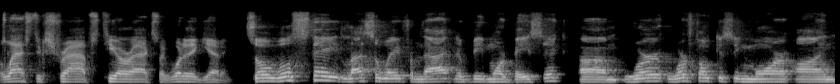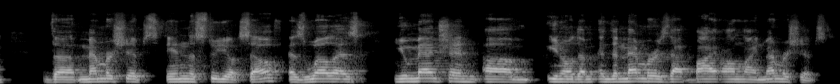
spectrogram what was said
elastic straps, TRX? Like, what are they getting? So we'll stay less away from that. It'll be more basic. Um, we're we're focusing more on the memberships in the studio itself, as well as you mentioned, um, you know, the and the members that buy online memberships.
